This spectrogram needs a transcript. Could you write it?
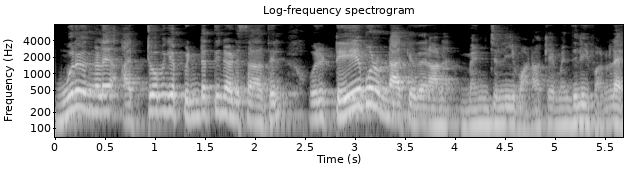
മൂലകങ്ങളെ അറ്റോമിക പിണ്ടത്തിന്റെ അടിസ്ഥാനത്തിൽ ഒരു ടേബിൾ ഉണ്ടാക്കിയവരാണ് മെൻഡലീവാണ് ഓക്കെ മെന്റലീഫാണ് അല്ലേ?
